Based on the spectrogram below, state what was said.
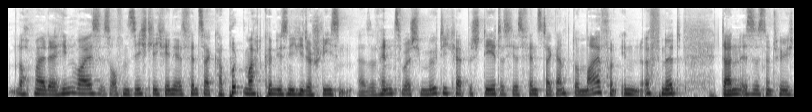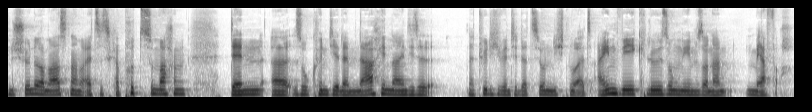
nochmal der Hinweis ist offensichtlich, wenn ihr das Fenster kaputt macht, könnt ihr es nicht wieder schließen. Also wenn zum Beispiel die Möglichkeit besteht, dass ihr das Fenster ganz normal von innen öffnet, dann ist es natürlich eine schönere Maßnahme, als es kaputt zu machen, denn äh, so könnt ihr dann im Nachhinein diese natürliche Ventilation nicht nur als Einweglösung nehmen, sondern mehrfach.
